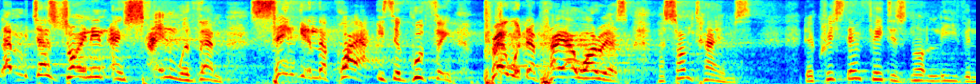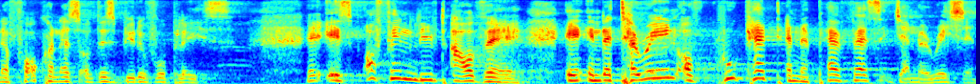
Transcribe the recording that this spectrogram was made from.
Let me just join in and shine with them. Sing in the choir is a good thing. Pray with the prayer warriors. But sometimes the Christian faith is not living in the four corners of this beautiful place. Is often lived out there in the terrain of crooked and a perverse generation.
